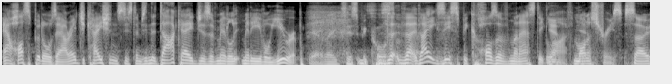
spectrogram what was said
our hospitals, our education systems in the dark ages of middle, medieval Europe, yeah, they exist because Th- of they, they exist because of monastic Yeah. life, monasteries. So,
